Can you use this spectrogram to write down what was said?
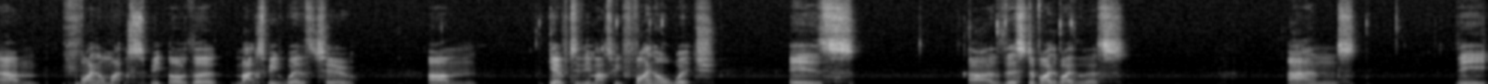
um, final max speed or the max speed width to um, give to the max speed final, which is uh, this divided by this, and the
